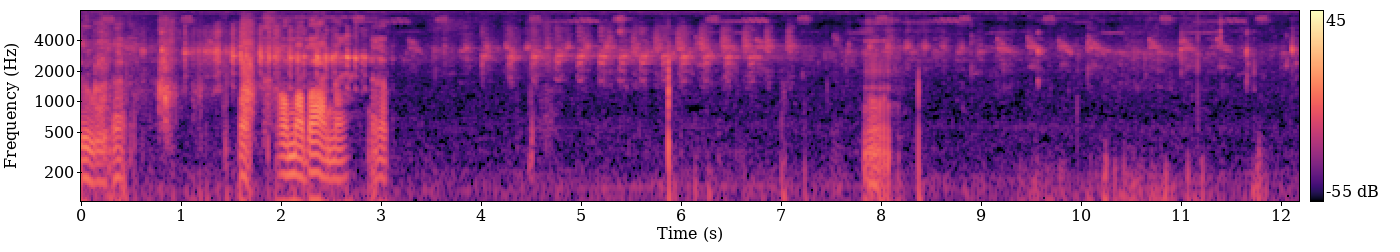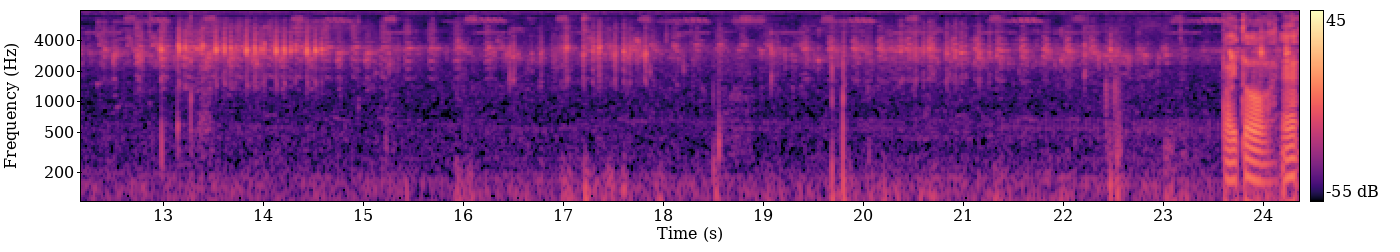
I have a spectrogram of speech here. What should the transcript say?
ดูนะว่าเขามาบ้านไหมนะครับอืม ไปต่อนะ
